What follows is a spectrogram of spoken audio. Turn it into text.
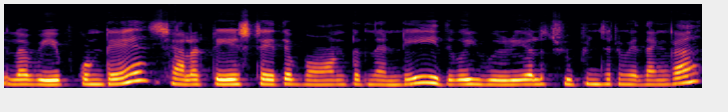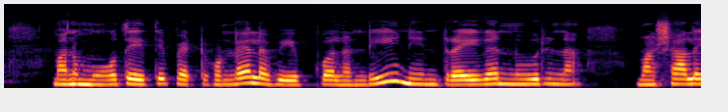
ఇలా వేపుకుంటే చాలా టేస్ట్ అయితే బాగుంటుందండి. ఇదిగో ఈ వీడియోలో చూపించిన విధంగా మనం మూత అయితే పెట్టకుండా ఇలా వేపుకోవాలండి. నేను డ్రైగా నూరిన మసాలా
